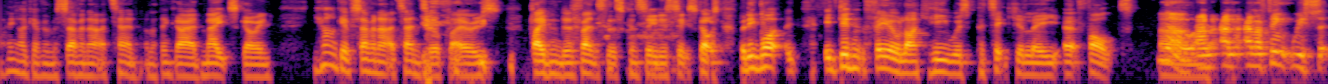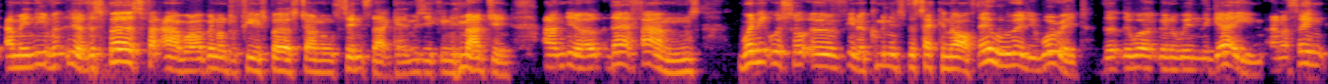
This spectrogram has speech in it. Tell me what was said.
I think I gave him a seven out of ten, and I think I had mates going, you can't give seven out of ten to a player who's played in the defence that's conceded six goals. But he what it didn't feel like he was particularly at fault. No, um, and, and and I think we, I mean, even you know, the Spurs for uh, well, I've been on a few Spurs channels since that game, as you can imagine, and you know, their fans when it was sort of you know coming into the second half, they were really worried that they weren't going to win the game, and I think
